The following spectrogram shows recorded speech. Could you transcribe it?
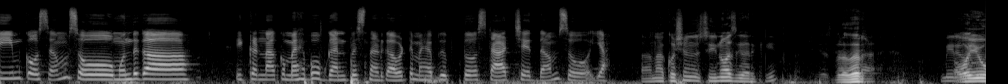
team కోసం. సో ముందుగా ఇక్కడ నాకు మెహబూబ్ కనిపిస్తున్నాడు కాబట్టి మెహబూబ్తో స్టార్ట్ చేద్దాం. So yeah. నా క్వశ్చన్ శ్రీనివాస్ గారికి. బ్రదర్ మీరు?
